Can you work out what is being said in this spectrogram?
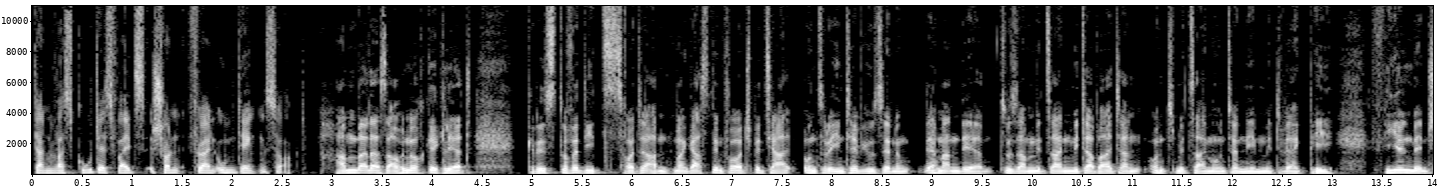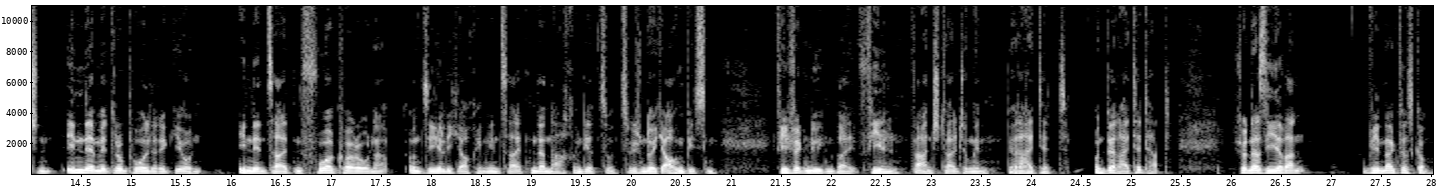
dann was Gutes, weil es schon für ein Umdenken sorgt. Haben wir das auch noch geklärt? Christopher Dietz, heute Abend mein Gast in Vorort Spezial, unsere Interviewsendung. Der Mann, der zusammen mit seinen Mitarbeitern und mit seinem Unternehmen mit Werk P vielen Menschen in der Metropolregion in den Zeiten vor Corona und sicherlich auch in den Zeiten danach und jetzt so zwischendurch auch ein bisschen viel Vergnügen bei vielen Veranstaltungen bereitet und bereitet hat. Schön, dass Sie hier waren. Vielen Dank fürs Kommen.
